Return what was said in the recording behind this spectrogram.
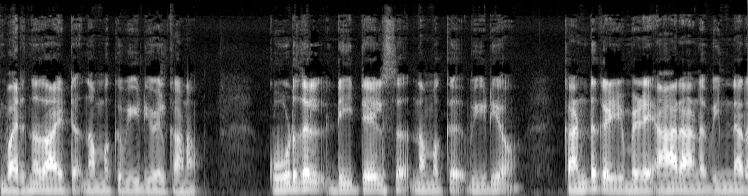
വരുന്നതായിട്ട് നമുക്ക് വീഡിയോയിൽ കാണാം. കൂടുതൽ ഡീറ്റെയിൽസ് നമുക്ക് വീഡിയോ കണ്ടു കഴിയുമ്പോഴേ ആരാണ് വിന്നർ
